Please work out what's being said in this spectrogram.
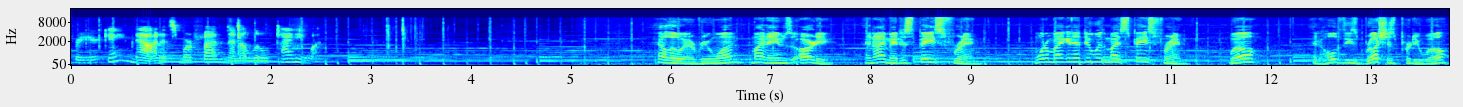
for your game now, and it's more fun than a little tiny one. Hello everyone, my name's Artie, and I made a space frame. What am I gonna do with my space frame? Well, it holds these brushes pretty well.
